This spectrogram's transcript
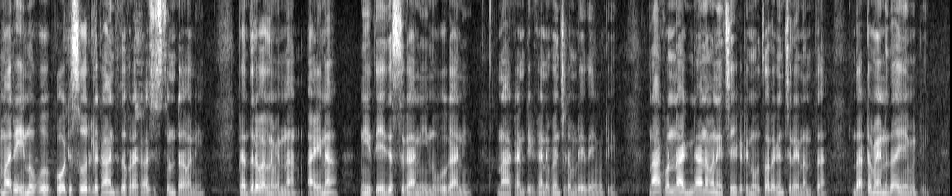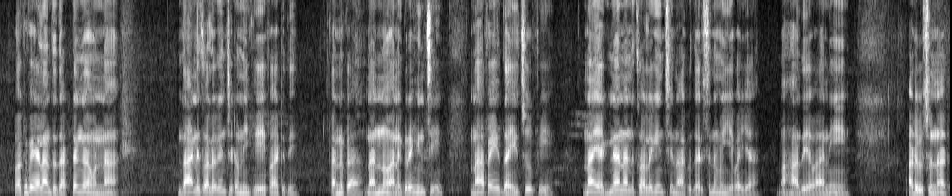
మరి నువ్వు కోటి సూర్యుల కాంతితో ప్రకాశిస్తుంటావని పెద్దల వలన విన్నాను. అయినా నీ తేజస్సు కానీ నువ్వు కానీ నా కంటికి కనిపించడం లేదేమిటి? నాకున్న అజ్ఞానం అనే చీకటి నువ్వు తొలగించలేనంత దట్టమైనదా ఏమిటి? ఒకవేళ అంత దట్టంగా ఉన్నా దాన్ని తొలగించడం నీకు ఏ పాటిది? కనుక నన్ను అనుగ్రహించి నాపై దయ చూపి నా యజ్ఞానాన్ని తొలగించి నాకు దర్శనమయ్యవయ్యా మహాదేవా అని అడుగుచున్నాడు.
